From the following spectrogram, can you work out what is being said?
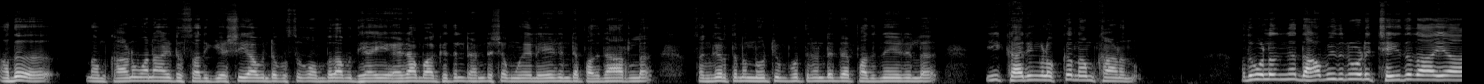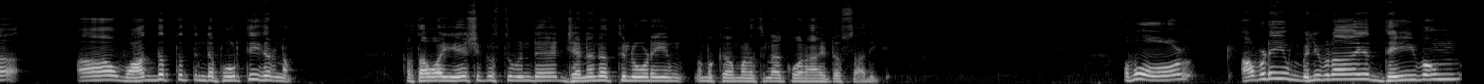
അത് നാം കാണുവാനായിട്ട് സാധിക്കും. യഷിയാവിന്റെ പുസ്തകം ഒമ്പതാം അധ്യായ ഏഴാം വാക്യത്തിൽ രണ്ട് ശമുവേൽ ഏഴിന്റെ പതിനാറിൽ സങ്കീർത്തനം നൂറ്റി മുപ്പത്തിരണ്ടിന്റെ പതിനേഴിൽ ഈ കാര്യങ്ങളൊക്കെ നാം കാണുന്നു. അതുപോലെ തന്നെ ദാവീദിനോട് ചെയ്തതായ ആ വാഗ്ദത്വത്തിന്റെ പൂർത്തീകരണം കർത്താവായ യേശു ക്രിസ്തുവിന്റെ ജനനത്തിലൂടെയും നമുക്ക് മനസ്സിലാക്കുവാനായിട്ട് സാധിക്കും. അപ്പോൾ അവിടെയും വലിയവനായ ദൈവം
